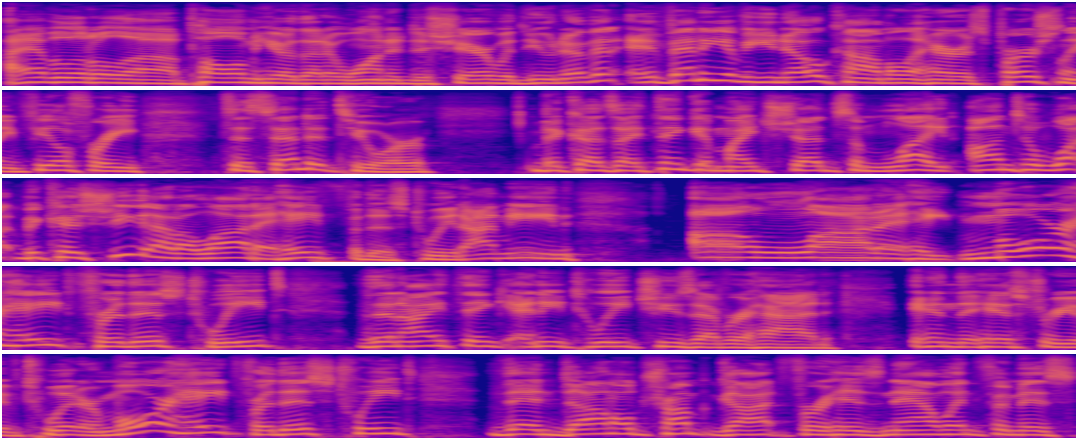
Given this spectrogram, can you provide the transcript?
I have a little uh, poem here that I wanted to share with you. If, if any of you know Kamala Harris personally, feel free to send it to her because I think it might shed some light onto what, because she got a lot of hate for this tweet. I mean, a lot of hate. More hate for this tweet than I think any tweet she's ever had in the history of Twitter. More hate for this tweet than Donald Trump got for his now infamous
